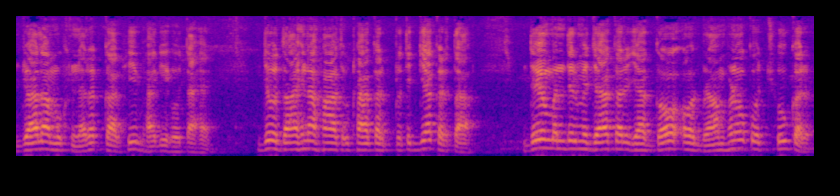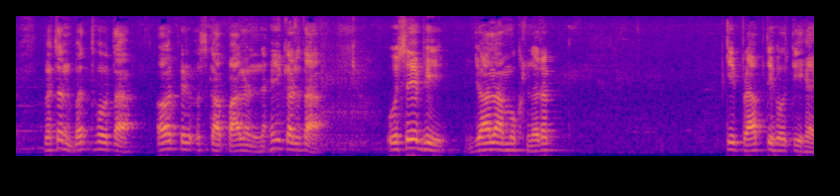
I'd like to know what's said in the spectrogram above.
ज्वालामुख नरक का भी भागी होता है। जो दाहिना हाथ उठाकर प्रतिज्ञा करता, देव मंदिर में जाकर या गौ और ब्राह्मणों को छूकर वचनबद्ध होता और फिर उसका पालन नहीं करता, उसे भी ज्वालामुख नरक की प्राप्ति होती है।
